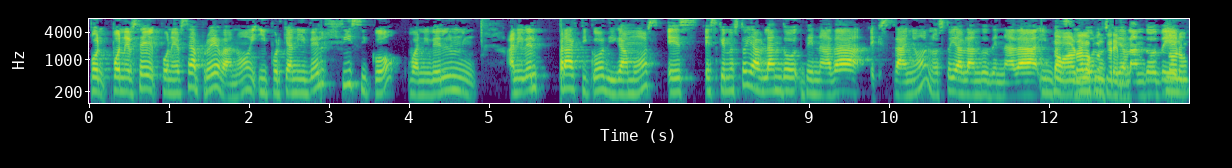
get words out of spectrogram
ponerse, ponerse a prueba, ¿no? Y porque a nivel físico o a nivel, a nivel práctico, digamos, es, es que no estoy hablando de nada extraño, no estoy hablando de nada invasivo, no, estoy hablando de,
